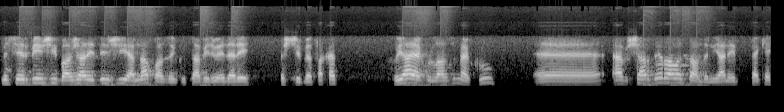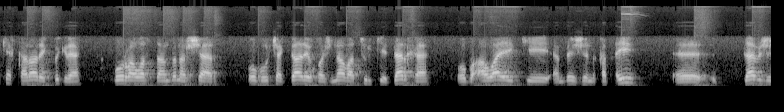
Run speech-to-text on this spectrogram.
mesir binji, bajar edinji, em nafazın ku tabiru ederi piştibe. Fakat hıyaya ku lazım e ku, e, ev şer de ravastandın. Yani PKK kararek bigre, bu ravastandına şer, o bu çekdari xojnava Türkiye derxe, o bu avayı ki em bejin kat'i, devj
